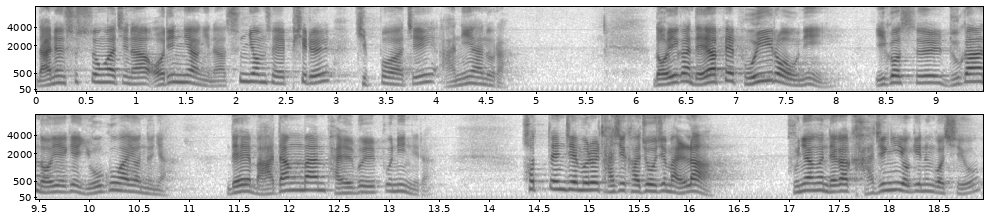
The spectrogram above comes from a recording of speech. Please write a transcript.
나는 숫송아지나 어린 양이나 순염소의 피를 기뻐하지 아니하노라. 너희가 내 앞에 보이러 오니 이것을 누가 너희에게 요구하였느냐? 내 마당만 밟을 뿐이니라. 헛된 재물을 다시 가져오지 말라. 분양은 내가 가증히 여기는 것이요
